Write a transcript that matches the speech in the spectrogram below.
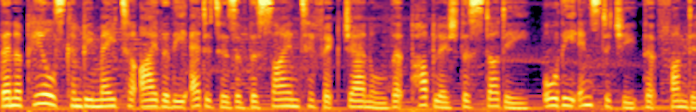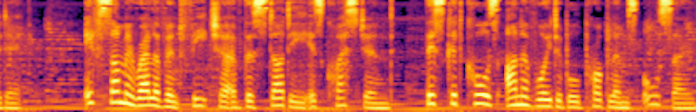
then appeals can be made to either the editors of the scientific journal that published the study or the institute that funded it. If some irrelevant feature of the study is questioned, this could cause unavoidable problems also.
